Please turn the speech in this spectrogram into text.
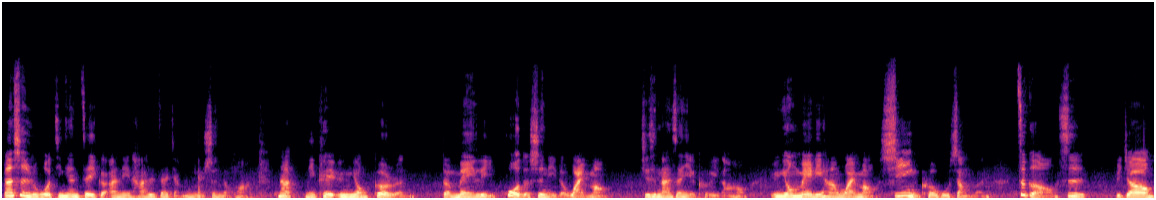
但是如果今天这个案例它是在讲女生的话，那你可以运用个人的魅力，或者是你的外貌，其实男生也可以啦哈。运用魅力和外貌吸引客户上门，这个哦是比较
